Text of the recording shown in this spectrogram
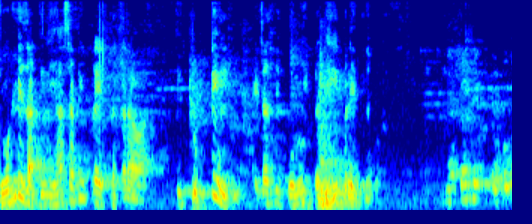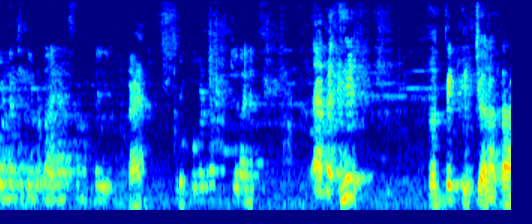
जोडली जातील ह्यासाठी प्रयत्न करावा. ती तुटतील याच्यासाठी कोणी कधीही प्रयत्न करू काय? आता हे प्रत्येक पिक्चर आता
